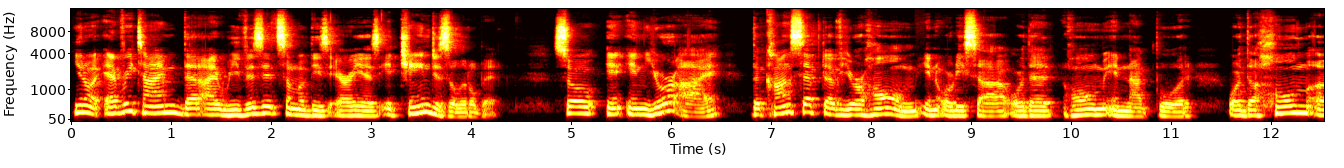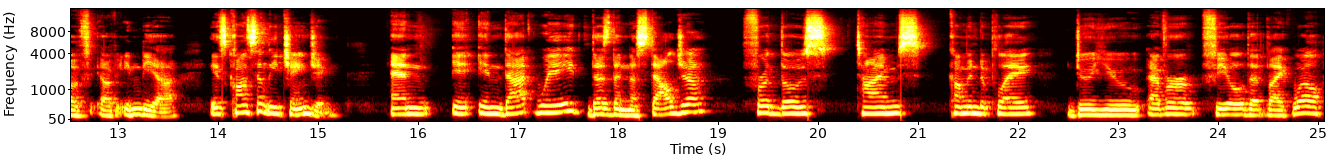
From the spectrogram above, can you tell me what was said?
you know, every time that I revisit some of these areas, it changes a little bit. So, in, in your eye, the concept of your home in Odisha or the home in Nagpur or the home of, of India is constantly changing. And in, in that way, does the nostalgia for those times come into play? Do you ever feel that, like, well,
